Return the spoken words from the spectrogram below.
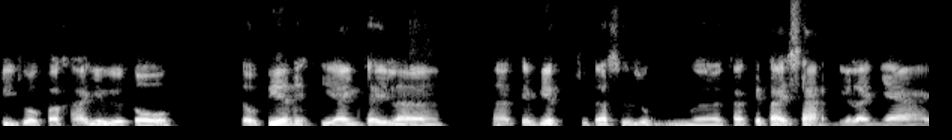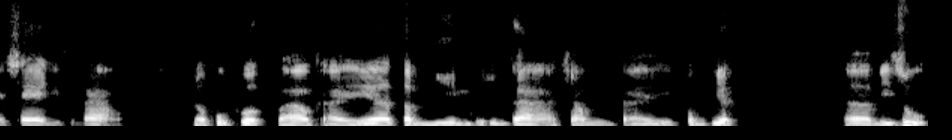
tùy thuộc vào khá nhiều yếu tố. Đầu tiên ấy thì anh thấy là à, cái việc chúng ta sử dụng uh, các cái tài sản như là nhà hay xe như thế nào nó phụ thuộc vào cái tầm nhìn của chúng ta trong cái công việc. À, ví dụ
